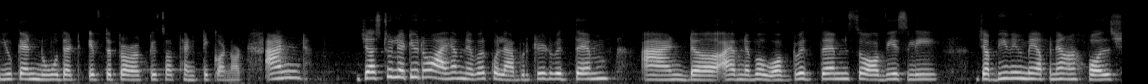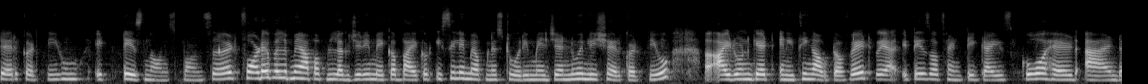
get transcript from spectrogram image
you can know that if the product is authentic और not and to let you know i have never collaborated with them and uh, i have never worked with them so obviously जब भी मैं अपना हॉल शेयर करती हूँ it is non sponsored affordable में आप अपनी लग्जरी मेकअप बाय करो, इसीलिए मैं अपने स्टोरी में जेनुअनली शेयर करती हूँ. I don't get anything out of it it is authentic guys go ahead and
